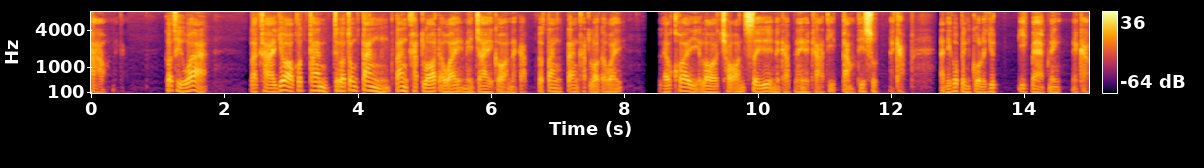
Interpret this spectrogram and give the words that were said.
คราวนะครับก็ถือว่าราคาย่อก็ท่านก็ต้องตั้งตั้งคัดลอสเอาไว้ในใจก่อนนะครับ ก็ตั้งตั้งคัดลอสเอาไว้ แล้วค่อยรอช้อนซื้อนะครับในราคาที่ต่ำที่สุดนะครับ อันนี้ก็เป็นกลยุทธ์อีกแบบหนึ่งนะครับ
